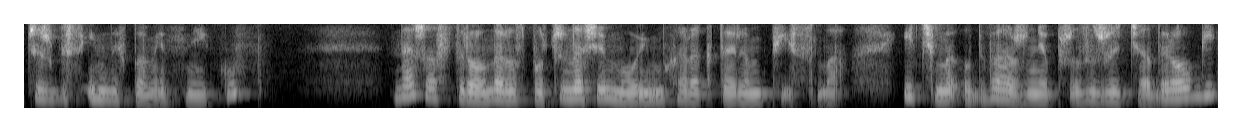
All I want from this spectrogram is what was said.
czyżby z innych pamiętników? Nasza strona rozpoczyna się moim charakterem pisma. Idźmy odważnie przez życia drogi,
